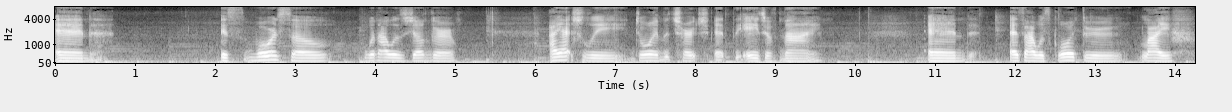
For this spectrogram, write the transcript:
and it's more so when I was younger. I actually joined the church at the age of nine, and as I was going through life,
